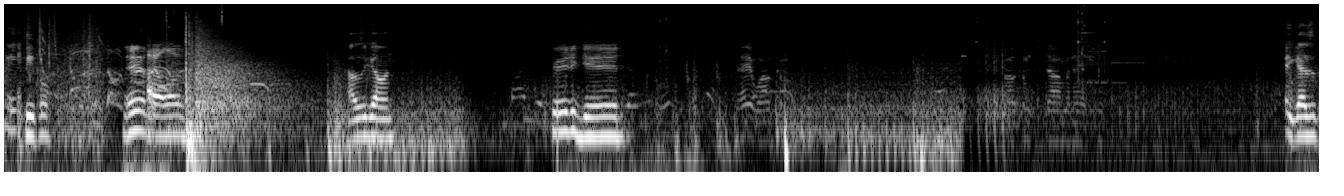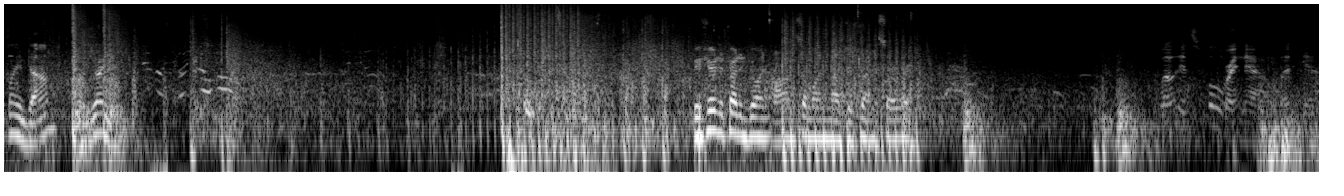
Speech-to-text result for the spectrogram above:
Hey people, Yeah, I love. how's it going? Pretty good. You guys are playing Dom? I'm join you. Be sure to try to join on someone, not just join the server. Well, it's full right now, but yeah,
